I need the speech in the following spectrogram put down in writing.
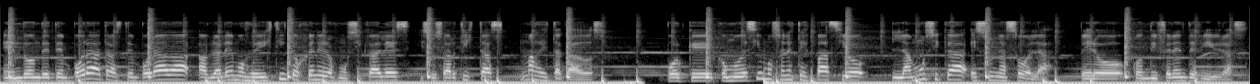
en donde temporada tras temporada hablaremos de distintos géneros musicales y sus artistas más destacados. Porque, como decimos en este espacio, la música es una sola, pero con diferentes vibras.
